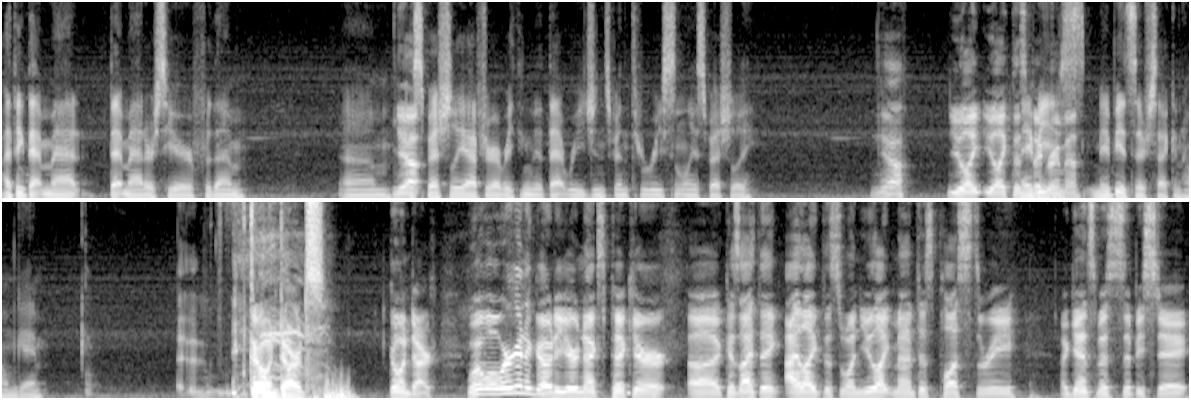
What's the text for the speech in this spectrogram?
I think that mat that matters here for them. Um, Yeah. especially after everything that that region's been through recently, especially. Yeah. You like you like this maybe pick, right, man? it's, maybe it's their second home game. Throwing darts. Going dark. Well, well, we're gonna go to your next pick here, because I think I like this one. You like Memphis plus three against Mississippi State,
